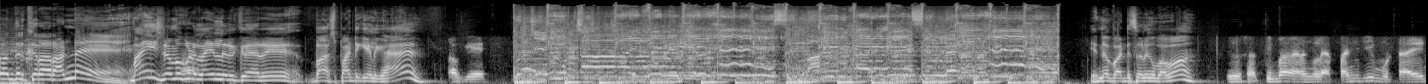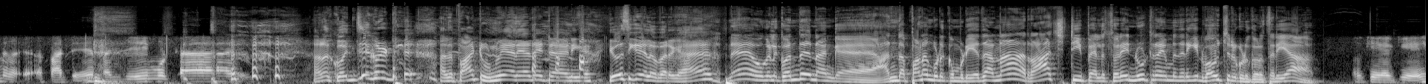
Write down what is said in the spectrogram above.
வந்திருக்கிறார் அண்ணே மகேஷ் நம்ம கூட லைன்ல இருக்கிறாரு பாஸ் பாட்டு கேளுங்க ஓகே என்ன பாட்டு சொல்லுங்க பாபா இது சத்தியமா விளங்கல. பஞ்சி முட்டாய்னு பாட்டு. பஞ்சி முட்டாய். ஆனா கொஞ்சம் கூட அந்த பாட்டு உண்மையாலேயானே ட- நீங்க. யோசிக்கவே பாருங்க. அண்ணே, உங்களுக்கு வந்து நாங்க அந்த பணம் கொடுக்க முடியாது. ஆனா ராஜ் டீ பேலஸ் சொல்லி நூற்றி ஐம்பது ரிங்கிட் வவுச்சர் கொடுக்குறோம் சரியா? Okay okay.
